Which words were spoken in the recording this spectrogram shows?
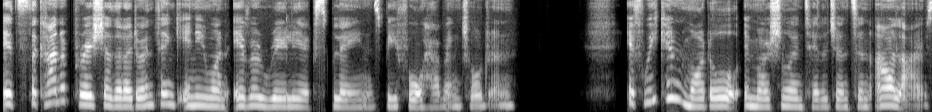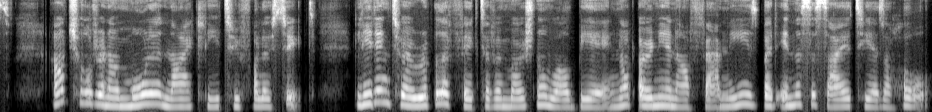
It's the kind of pressure that I don't think anyone ever really explains before having children. If we can model emotional intelligence in our lives, our children are more than likely to follow suit leading to a ripple effect of emotional well being not only in our families, but in the society as a whole.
